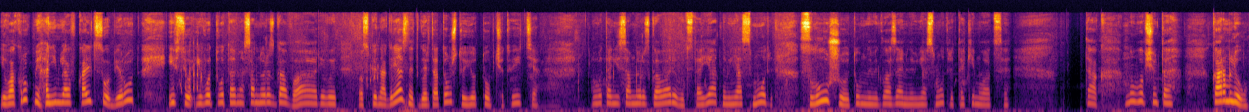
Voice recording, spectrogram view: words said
и вокруг меня, они меня в кольцо берут, и все. И вот, вот она со мной разговаривает. Вот спина грязная, это говорит о том, что ее топчут, видите? Вот они со мной разговаривают, стоят, на меня смотрят, слушают, умными глазами на меня смотрят. Такие молодцы. Так, ну, в общем-то, кормлю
